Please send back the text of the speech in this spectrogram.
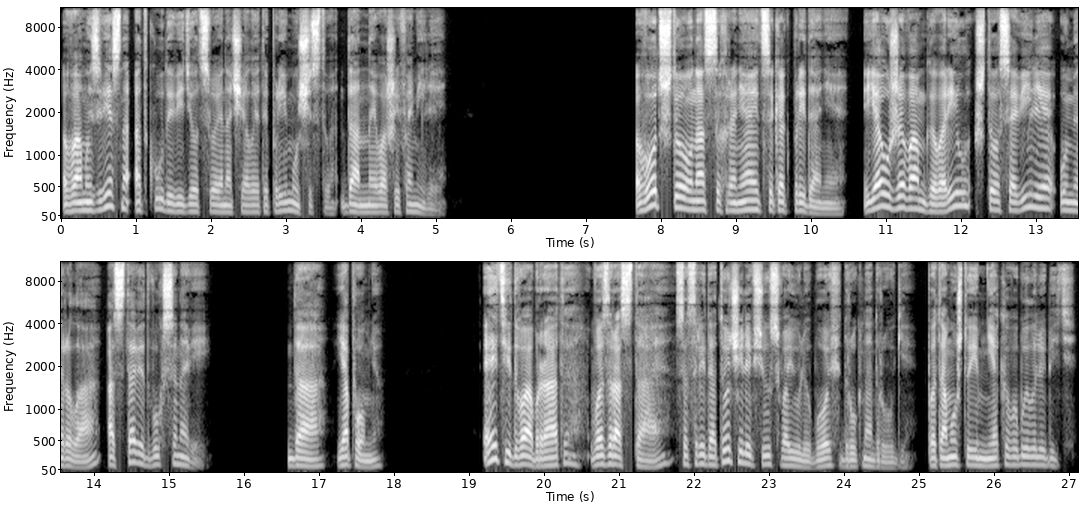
Вам известно, откуда ведет свое начало это преимущество, данное вашей фамилией? Вот что у нас сохраняется как предание. Я уже вам говорил, что Савилия умерла, оставив двух сыновей. Да, я помню. Эти два брата, возрастая, сосредоточили всю свою любовь друг на друге, потому что им некого было любить.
